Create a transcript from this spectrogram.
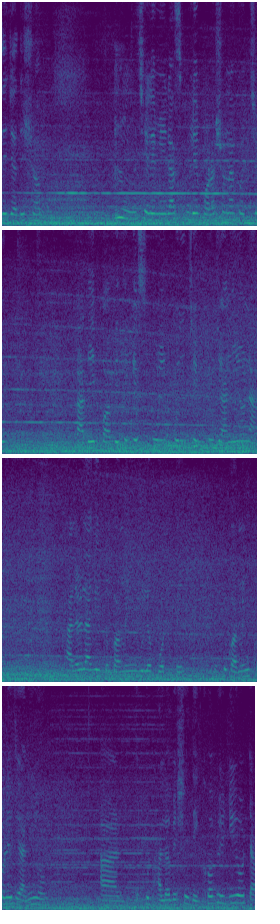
তোমাদের যাদের সব ছেলেমেয়েরা স্কুলে পড়াশোনা করছে, তাদের কবে থেকে স্কুল খুলছে একটু জানিও না। ভালো লাগে তো কমেন্টগুলো পড়তে, একটু কমেন্ট করে জানিও। আর একটু ভালোবেসে দেখো ভিডিওটা।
